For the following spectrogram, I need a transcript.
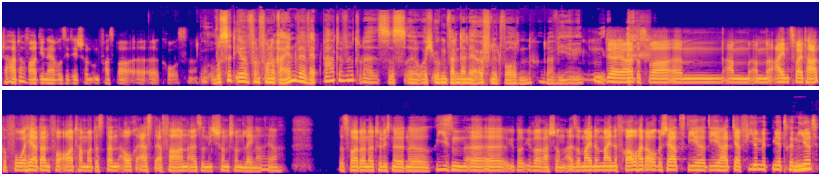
Klar, da war die Nervosität schon unfassbar äh, äh groß. Ja. Wusstet ihr von vornherein, wer Wettpate wird oder ist es äh, euch irgendwann dann eröffnet worden? Oder wie, wie? Ja, ja, das war ähm, am, am ein, zwei Tage vorher dann vor Ort haben wir das dann auch erst erfahren Jahren, also nicht schon schon länger, ja. Das war dann natürlich eine, eine riesen äh, äh, Über Überraschung. Also meine, meine Frau hat auch gescherzt, die, die hat ja viel mit mir trainiert,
